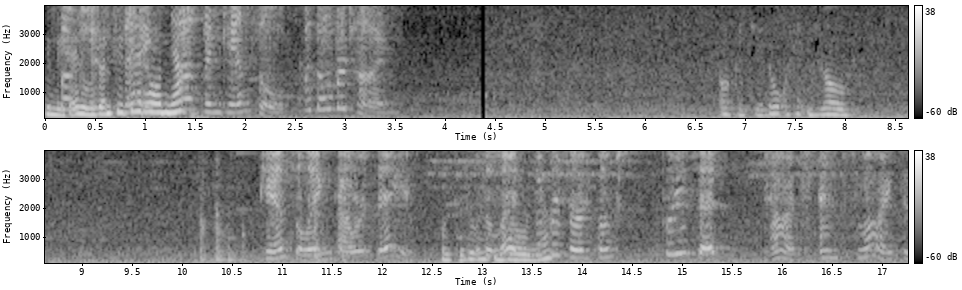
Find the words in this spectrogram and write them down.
thì mình sẽ hướng dẫn chi tiết hơn nhé ở cái chế độ hẹn giờ Canceling power save. Ở chế độ hẹn giờ nhé. Preset touch and slide to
